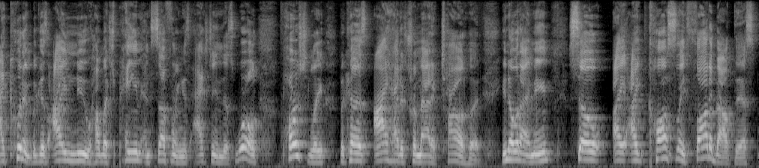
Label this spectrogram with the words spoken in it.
I couldn't because I knew how much pain and suffering is actually in this world, partially because I had a traumatic childhood. You know what I mean? So I, I constantly thought about this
